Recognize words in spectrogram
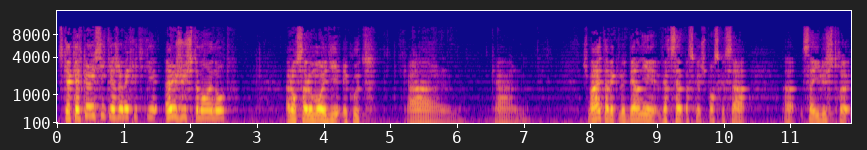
Est-ce qu'il y a quelqu'un ici qui a jamais critiqué injustement un autre? Alors Salomon, il dit, écoute, calme, calme. Je m'arrête avec le dernier verset parce que je pense que ça, euh, ça illustre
